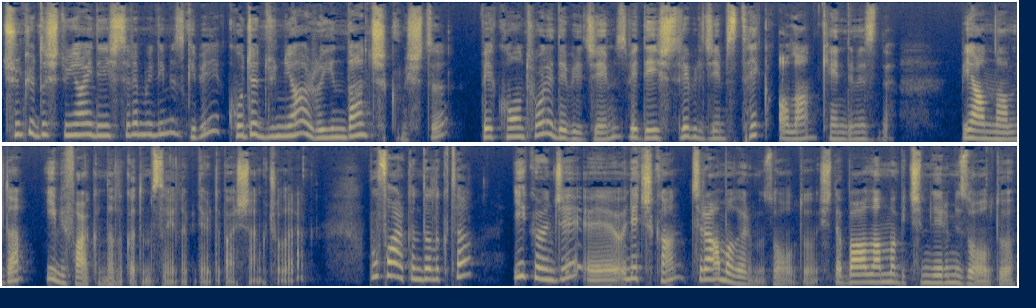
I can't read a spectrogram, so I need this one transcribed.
Çünkü dış dünyayı değiştiremediğimiz gibi koca dünya rayından çıkmıştı ve kontrol edebileceğimiz ve değiştirebileceğimiz tek alan kendimizdi. Bir anlamda iyi bir farkındalık adımı sayılabilirdi başlangıç olarak. Bu farkındalıkta İlk önce e, öne çıkan travmalarımız oldu. İşte bağlanma biçimlerimiz oldu.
